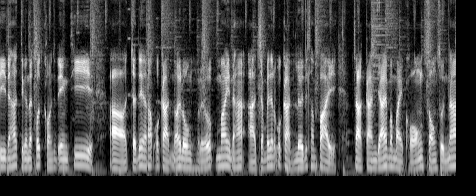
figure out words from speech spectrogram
ดีนะฮะถึงอนาคตของตนเองที่อ่าจะได้รับโอกาสน้อยลงหรือไม่นะฮะอาจจะไม่ได้รับโอกาสเลยด้วยซ้ำไป จากการย้ายมาใหม่ของ2ส่วนหน้า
